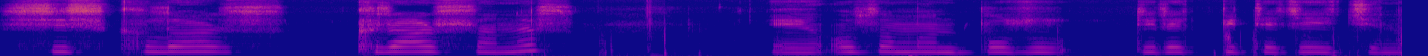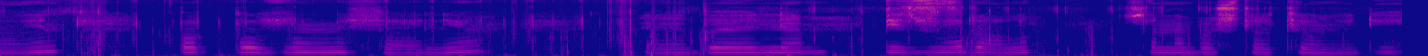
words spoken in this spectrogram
siz kırar, kırarsanız e, o zaman bozul direkt biteceği için oyun bak bozulmuş söylüyor. E, böyle biz vuralım sonra başlatıyorum videoyu.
